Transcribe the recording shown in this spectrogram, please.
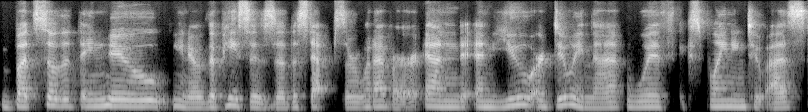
but so that they knew you know the pieces of the steps or whatever and and you are doing that with explaining to us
